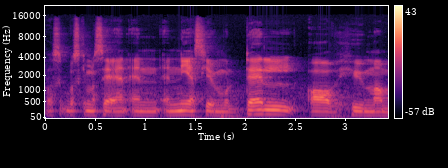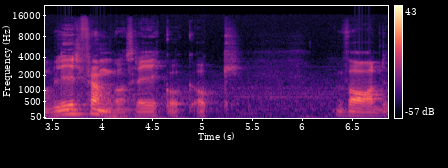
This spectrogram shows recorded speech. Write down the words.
vad ska man säga, en, en, en nedskriven modell av hur man blir framgångsrik och, och vad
